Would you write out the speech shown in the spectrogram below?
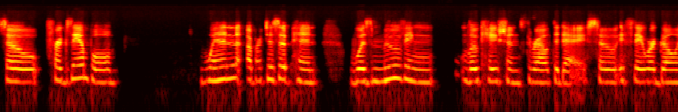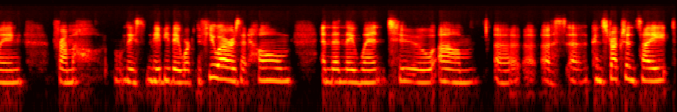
So for example, when a participant was moving locations throughout the day, so if they were going from they maybe they worked a few hours at home and then they went to um, a, a, a construction site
